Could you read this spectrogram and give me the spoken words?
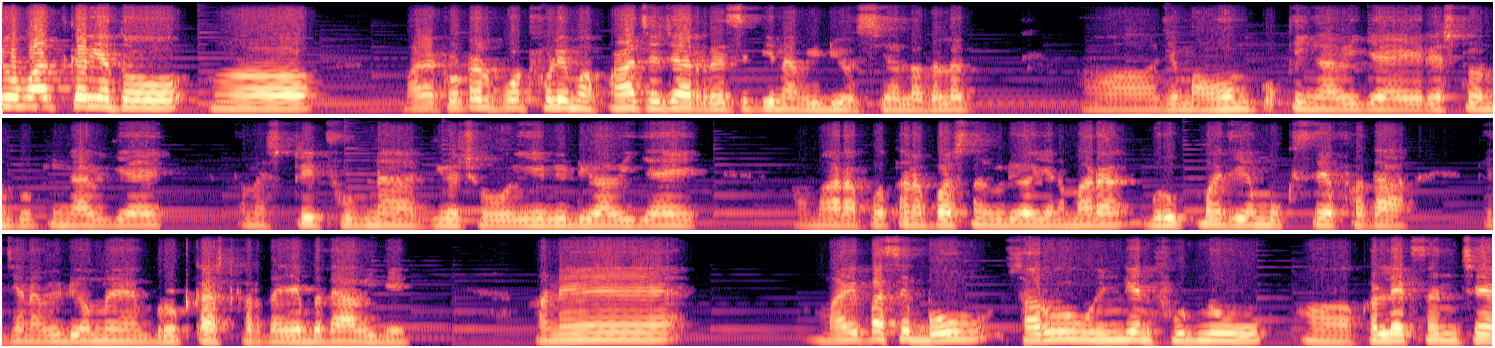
જો વાત કરીએ તો મારા ટોટલ પોર્ટફોલિયોમાં પાંચ હજાર રેસીપીના વિડીયોઝ છે અલગ અલગ જેમાં હોમ કુકિંગ આવી જાય રેસ્ટોરન્ટ કુકિંગ આવી જાય, તમે સ્ટ્રીટ ફૂડના કહો છો, એ વીડિયો આવી જાય. મારા પોતાના પર્સનલ વીડિયો આવી જાય મારા ગ્રુપમાં જે અમુક સેફ હતા કે જેના વીડિયો અમે બ્રોડકાસ્ટ કરતા, એ બધા આવી જાય. અને મારી પાસે બહુ સારું ઇન્ડિયન ફૂડનું કલેક્શન છે.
